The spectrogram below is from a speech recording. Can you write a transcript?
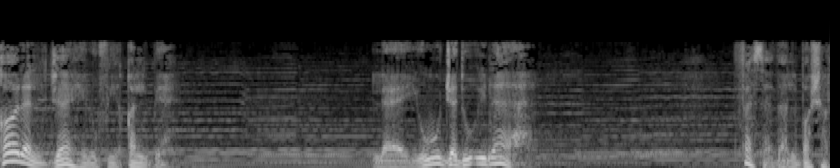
قال الجاهل في قلبه لا يوجد إله فسد البشر.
